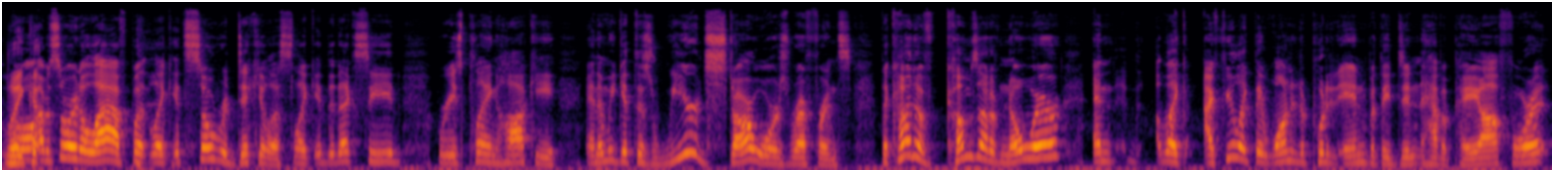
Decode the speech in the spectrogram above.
like oh, uh, I'm sorry to laugh, but like it's so ridiculous. Like in the next scene where he's playing hockey and then we get this weird Star Wars reference that kind of comes out of nowhere and like I feel like they wanted to put it in but they didn't have a payoff for it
